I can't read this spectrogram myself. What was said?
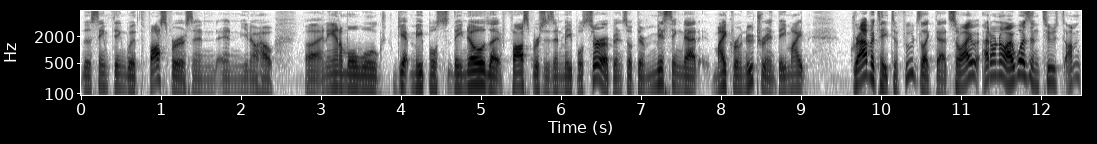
the same thing with phosphorus and, and you know how uh, an animal will get maple. They know that phosphorus is in maple syrup, and so if they're missing that micronutrient, they might gravitate to foods like that. So I, I don't know. I wasn't too. I'm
